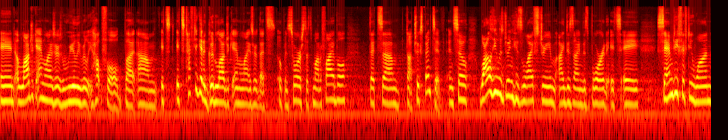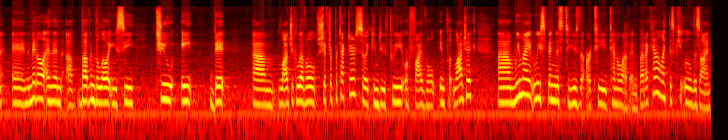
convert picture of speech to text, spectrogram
And a logic analyzer is really, really helpful, but um, it's it's tough to get a good logic analyzer that's open source, that's modifiable, that's um, not too expensive. And so while he was doing his live stream, I designed this board. It's a SAMD51 in the middle, and then above and below it, you see two 8 bit um, logic level shifter protectors, so it can do 3 or 5 volt input logic. Um, we might respin this to use the RT1011, but I kind of like this cute little design.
